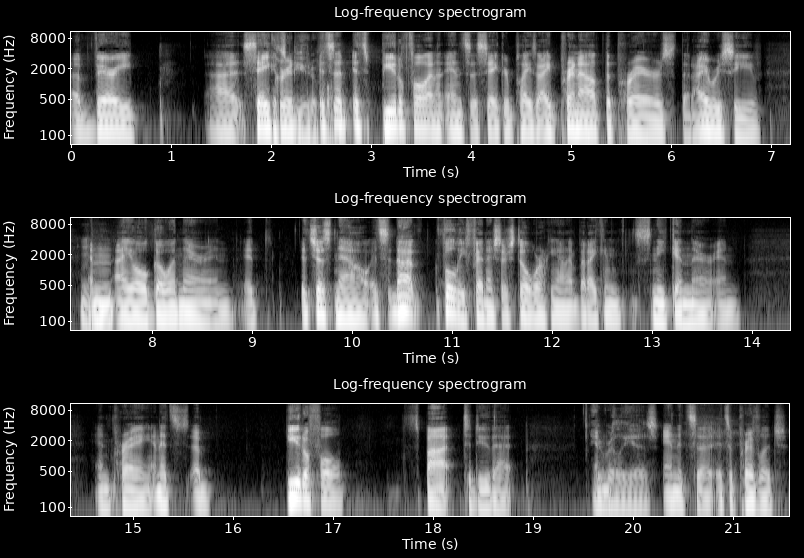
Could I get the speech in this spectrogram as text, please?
a very uh, sacred. It's beautiful. It's a it's beautiful and, and, it's a sacred place. I print out the prayers that I receive, mm-hmm. and I all go in there, and it it's just now it's not fully finished. They're still working on it, but I can sneak in there and and pray, and it's a beautiful spot to do that. It really is, and it's a it's a privilege.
